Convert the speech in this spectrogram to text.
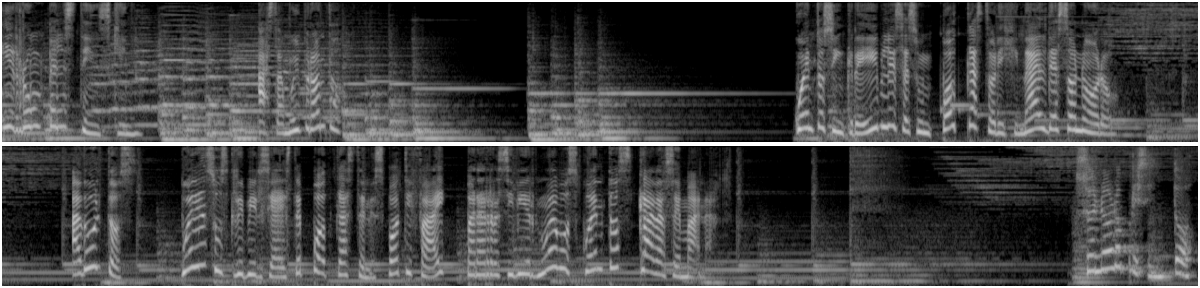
y Rumpelstiltskin. Hasta muy pronto. Cuentos Increíbles es un podcast original de Sonoro. Adultos, pueden suscribirse a este podcast en Spotify para recibir nuevos cuentos cada semana. Sonoro presentó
